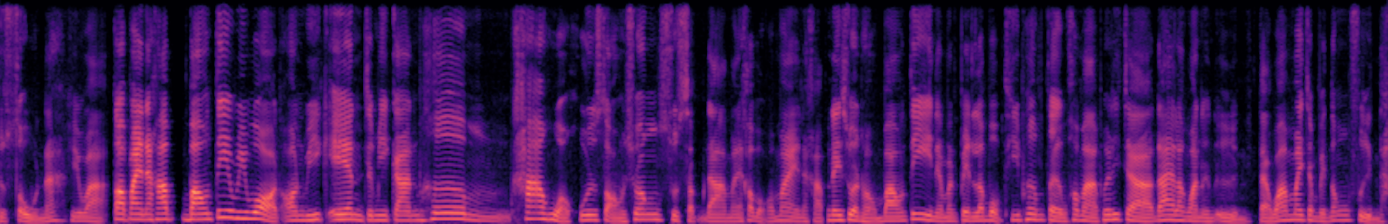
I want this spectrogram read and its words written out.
10.0 นะพี่ว่า ต่อไปนะครับ bounty reward on weekend จะมีการเพิ่มค่าหัวคูณ 2 ช่วงสุดสัปดาห์ไหมเขาบอกว่าไม่นะครับ ในส่วนของ bounty เนี่ยมันเป็นระบบที่เพิ่มเติมเข้ามาเพื่อที่จะได้รางวัลอื่นๆ แต่ว่าไม่จำเป็นต้องฝืนท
